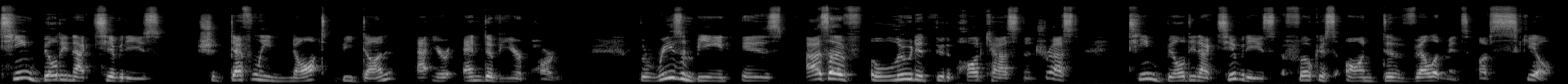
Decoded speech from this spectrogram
team building activities should definitely not be done at your end of year party. The reason being is, as I've alluded through the podcast and addressed, team building activities focus on development of skill.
